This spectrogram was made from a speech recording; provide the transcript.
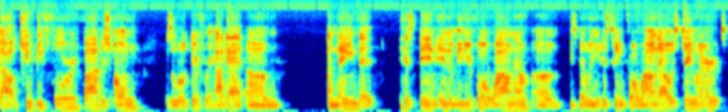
about QB four, five ish on is a little different. I got um, a name that has been in the media for a while now. Um, he's been leading his team for a while now. Is Jalen Hurts,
